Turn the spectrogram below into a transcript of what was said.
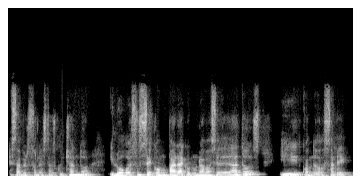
esa persona está escuchando y luego eso se compara con una base de datos y cuando sale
